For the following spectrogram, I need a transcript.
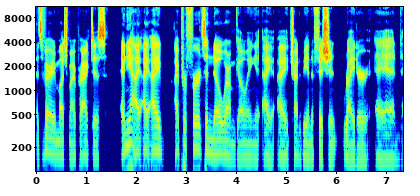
it's very much my practice. And yeah, I, I I prefer to know where I'm going. I, I try to be an efficient writer and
